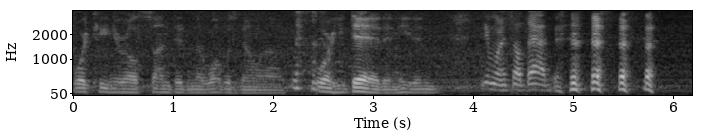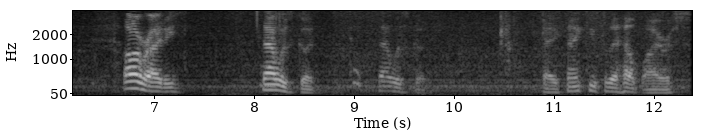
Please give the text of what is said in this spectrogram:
14 year old son didn't know what was going on, or he did, and he didn't. You didn't want to tell Dad. Alrighty, that was good. That was good. Okay, thank you for the help, Iris.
